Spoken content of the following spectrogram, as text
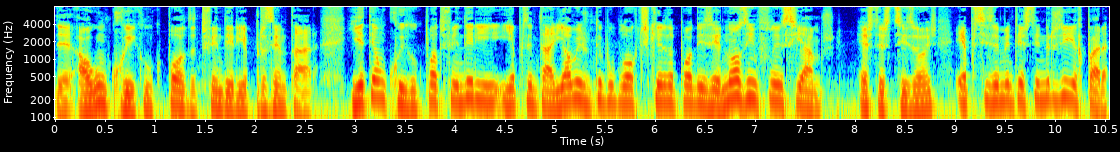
eh, algum currículo que pode defender e apresentar, e até um currículo que pode defender e, e apresentar, e ao mesmo tempo o Bloco de Esquerda pode dizer nós influenciamos estas decisões é precisamente esta energia. Repara,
